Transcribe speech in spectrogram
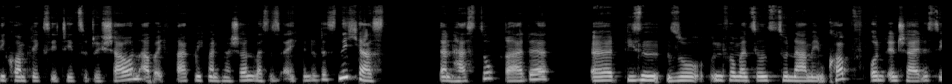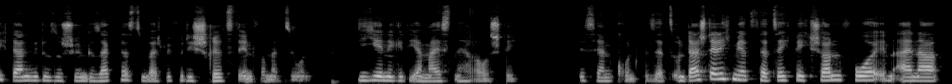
die Komplexität zu durchschauen. Aber ich frage mich manchmal schon, was ist eigentlich, wenn du das nicht hast? Dann hast du gerade äh, diesen so Informationszunahme im Kopf und entscheidest dich dann, wie du so schön gesagt hast, zum Beispiel für die schrillste Information. Diejenige, die am meisten heraussticht, ist ja ein Grundgesetz. Und da stelle ich mir jetzt tatsächlich schon vor, in einer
